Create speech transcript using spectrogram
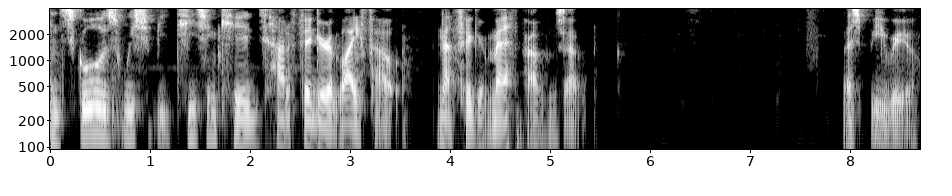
in schools, we should be teaching kids how to figure life out, not figure math problems out. Let's be real.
